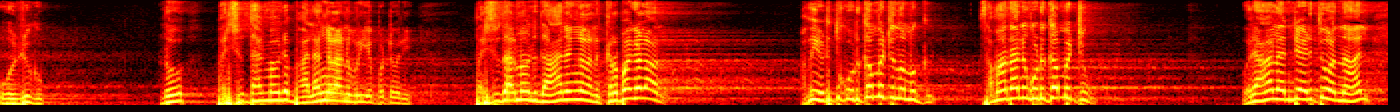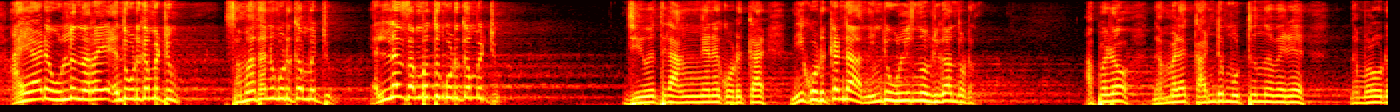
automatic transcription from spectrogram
ഒഴുകും. എന്തോ പരിശുദ്ധാത്മാവിന്റെ ഫലങ്ങളാണ് പ്രിയപ്പെട്ടവർ പരിശുദ്ധാത്മാവിന്റെ ദാനങ്ങളാണ് കൃപകളാണ്. അവ എടുത്തു കൊടുക്കാൻ പറ്റും നമുക്ക്. സമാധാനം കൊടുക്കാൻ പറ്റും. ഒരാൾ എന്റെ അടുത്ത് വന്നാൽ അയാളുടെ ഉള്ളിൽ നിറയെ എന്ത് കൊടുക്കാൻ പറ്റും? സമാധാനം കൊടുക്കാൻ പറ്റും. എല്ലാ സമ്പത്തും കൊടുക്കാൻ പറ്റും. ജീവിതത്തിൽ അങ്ങനെ കൊടുക്കാൻ നീ കൊടുക്കണ്ട നിന്റെ ഉള്ളിൽ നിന്ന് ഒഴുകാൻ തുടങ്ങും. അപ്പോഴോ നമ്മളെ കണ്ടുമുട്ടുന്നവർ നമ്മളോട്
